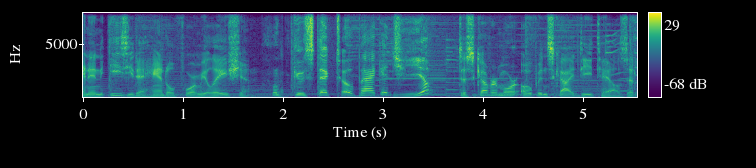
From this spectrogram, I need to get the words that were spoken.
and an easy to handle formulation. Gooseneck tow package? Yep. Discover more Open Sky details at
